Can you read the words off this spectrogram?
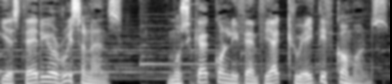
y Stereo Resonance, música con licencia Creative Commons.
